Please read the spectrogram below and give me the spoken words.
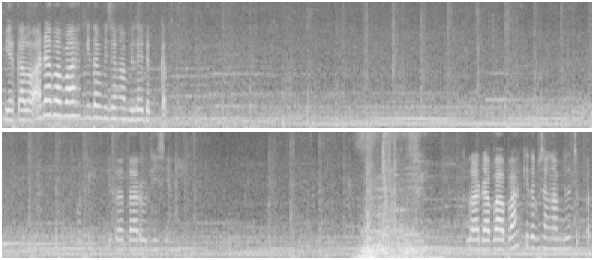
Biar kalau ada apa-apa kita bisa ngambilnya deket kita taruh di sini kalau ada apa-apa kita bisa ngambil cepet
